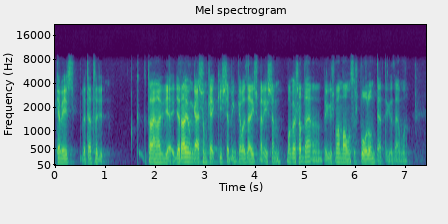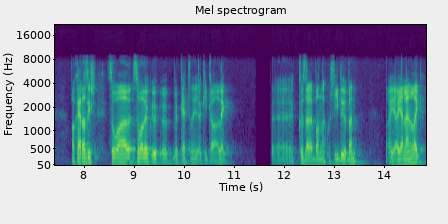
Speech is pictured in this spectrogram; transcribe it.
kevés, tehát hogy talán a, a rajongásom kisebb, inkább az elismerésem magasabb, de mégis van Mahomes-os pólom, tehát igazából akár az is. Szóval, szóval ők, ők, ők, ők ketten, akik a leg közelebb vannak most időben a jelenleg,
